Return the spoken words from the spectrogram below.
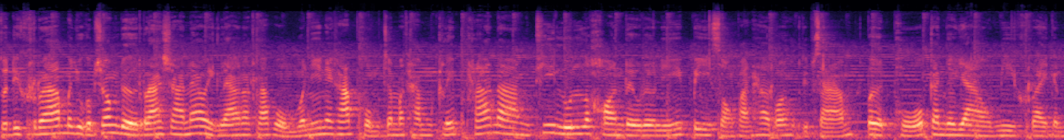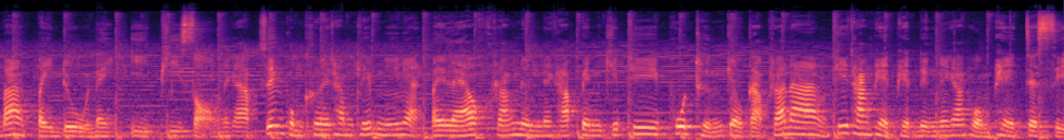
สวัสดีครับมาอยู่กับช่องเดอะราชาแนลอีกแล้วนะครับผมวันนี้นะครับผมจะมาทำคลิปพระนางที่ลุ้นละครเร็วๆนี้ปี 2563 เปิดโผกันยาวๆ มีใครกันบ้างไปดูใน EP 2 นะครับ ซึ่งผมเคยทำคลิปนี้เนี่ยไปแล้วครั้งหนึ่งนะครับ เป็นคลิปที่พูดถึงเกี่ยวกับพระนางที่ทางเพจเพจหนึ่งนะครับผมเพจ7สี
